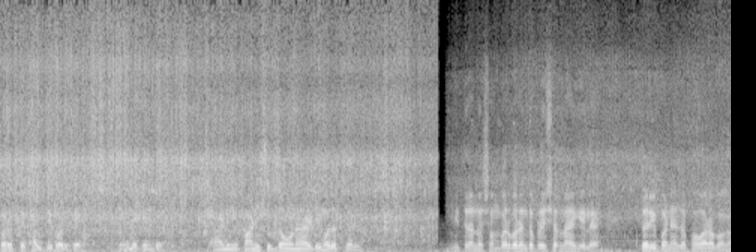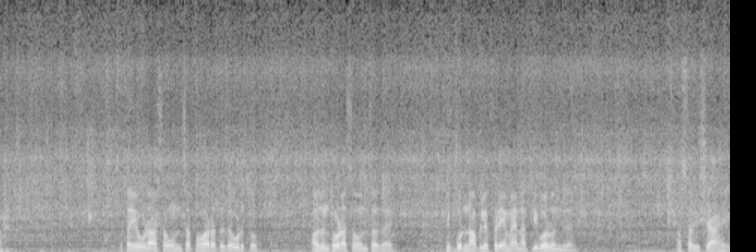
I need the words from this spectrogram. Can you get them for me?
परत ते खालती पडते थंड थंड. आणि पाणी शुद्ध होण्यासाठी मदत करेल. मित्रांनो शंभरपर्यंत प्रेशर नाही गेलं आहे तरी पण ह्याचा फवारा बघा. आता एवढा असा उंच फवारा त्याचा उडतो. अजून थोडासा उंच जाईल. ही पूर्ण आपली फ्रेम आहे ना ती भरून जाईल. असा विषय आहे.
